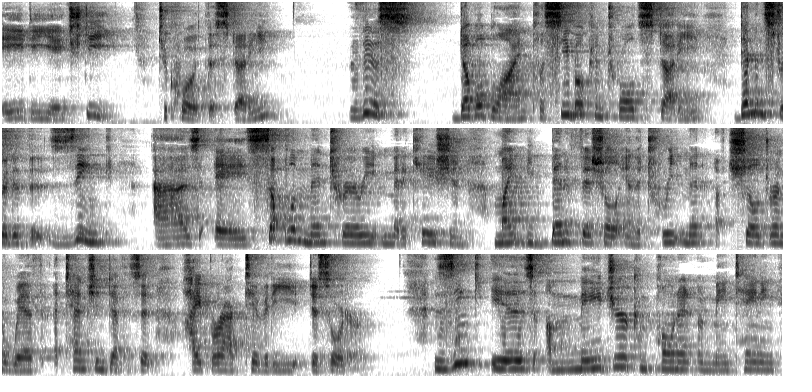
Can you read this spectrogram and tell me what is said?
ADHD. To quote the study, this double blind placebo controlled study demonstrated that zinc as a supplementary medication might be beneficial in the treatment of children with attention deficit hyperactivity disorder. Zinc is a major component of maintaining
